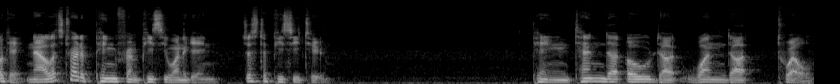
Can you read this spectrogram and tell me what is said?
Okay, now let's try to ping from PC1 again, just to PC2. Ping 10.0.1.12.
